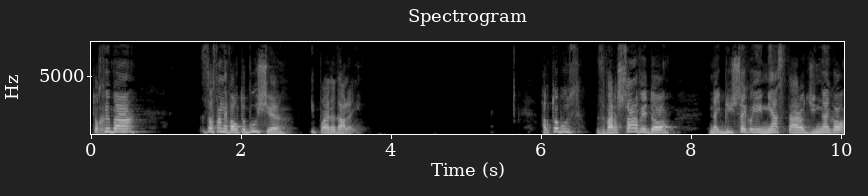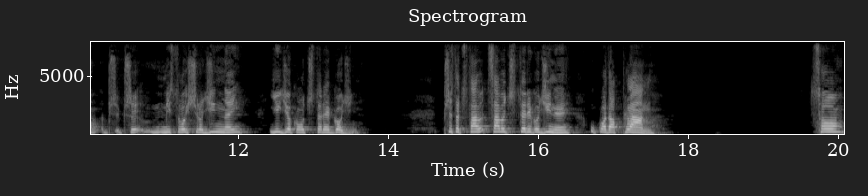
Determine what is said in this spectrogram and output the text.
to chyba zostanę w autobusie i pojadę dalej. Autobus z Warszawy do najbliższego jej miasta rodzinnego, przy, przy miejscowości rodzinnej, jedzie około 4 godzin. Przez te całe 4 godziny układa plan, co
